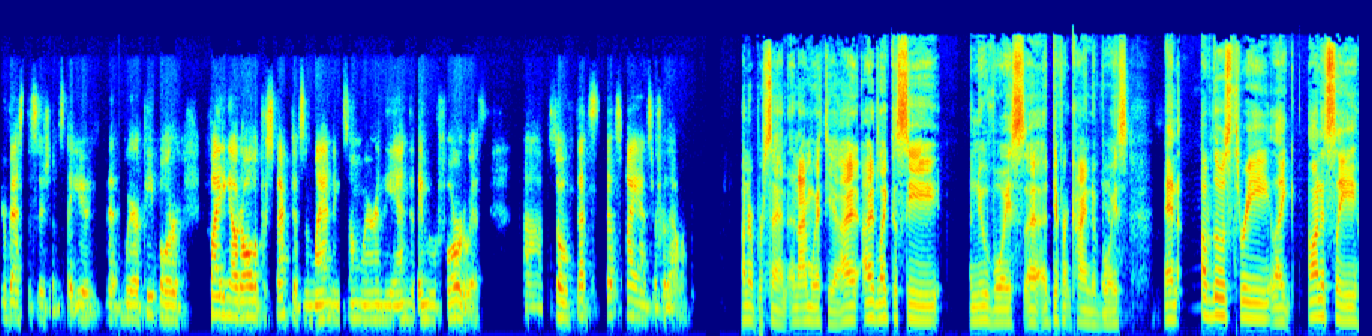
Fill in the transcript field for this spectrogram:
your best decisions. That you that where people are fighting out all the perspectives and landing somewhere in the end that they move forward with. Uh, so that's that's my answer for that one. Hundred percent, and I'm with you. I I'd like to see a new voice, a, a different kind of Yeah. voice, and of those three, like honestly,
